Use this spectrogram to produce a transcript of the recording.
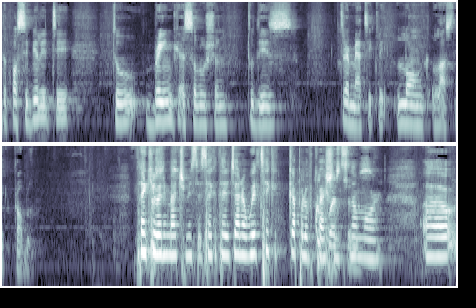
the possibility to bring a solution to this dramatically long-lasting problem. Thank you very much, Mr. Secretary General. We'll take a couple of Two questions, no more. Uh,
